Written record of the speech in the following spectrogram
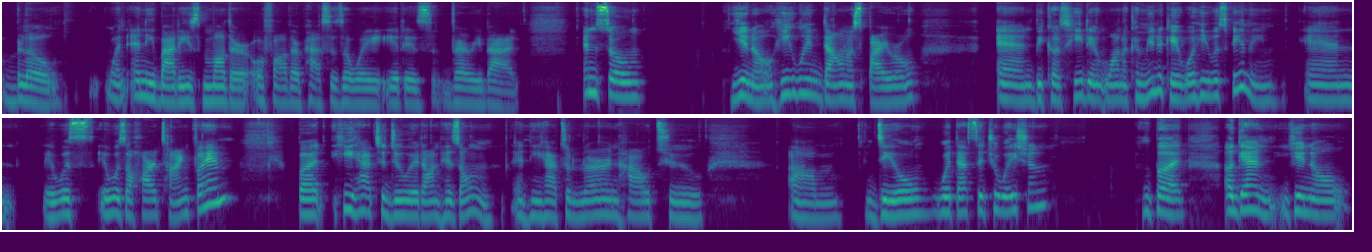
blow. When anybody's mother or father passes away, it is very bad. And so, you know, he went down a spiral and because he didn't want to communicate what he was feeling and it was it was a hard time for him but he had to do it on his own and he had to learn how to um, deal with that situation but again you know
